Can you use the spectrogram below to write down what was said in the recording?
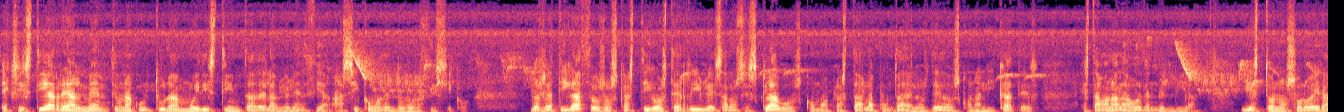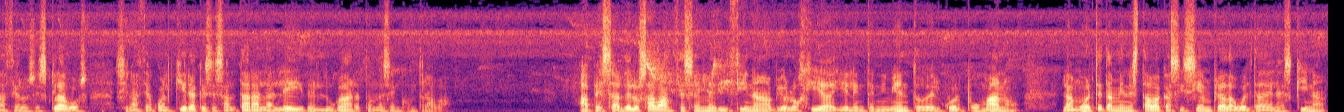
Existía realmente una cultura muy distinta de la violencia, así como del dolor físico. Los latigazos, los castigos terribles a los esclavos, como aplastar la punta de los dedos con alicates, estaban a la orden del día. Y esto no solo era hacia los esclavos, sino hacia cualquiera que se saltara la ley del lugar donde se encontraba. A pesar de los avances en medicina, biología y el entendimiento del cuerpo humano, la muerte también estaba casi siempre a la vuelta de la esquina,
